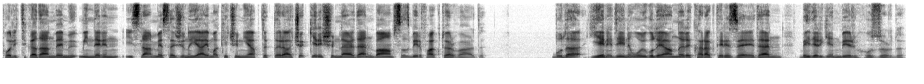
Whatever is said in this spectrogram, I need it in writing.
politikadan ve müminlerin İslam mesajını yaymak için yaptıkları açık girişimlerden bağımsız bir faktör vardı. Bu da yeni dini uygulayanları karakterize eden belirgin bir huzurdu.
